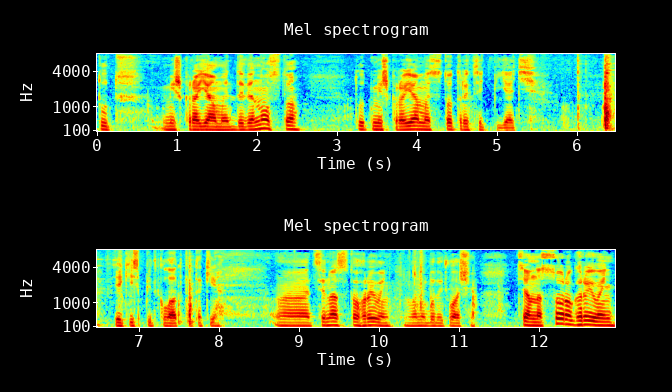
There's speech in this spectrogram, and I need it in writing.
Тут між краями 90. Тут між краями 135. Якісь підкладки такі. Е, Ціна 100 гривень, вони будуть ваші. Це в нас 40 гривень.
